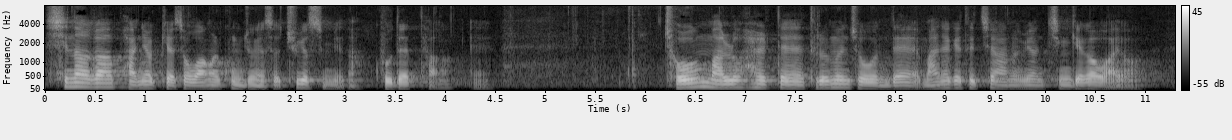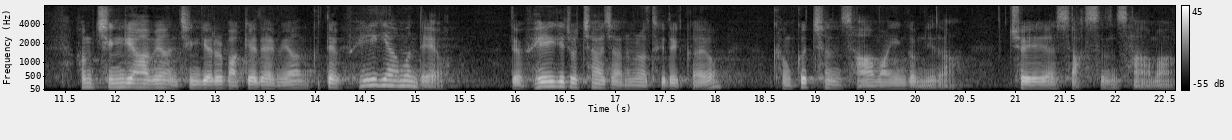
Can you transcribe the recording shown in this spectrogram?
신하가 반역해서 왕을 궁중에서 죽였습니다. 구데타. 예. 좋은 말로 할 때 들으면 좋은데 만약에 듣지 않으면 징계가 와요. 그럼 징계하면 징계를 받게 되면 그때 회개하면 돼요. 근데 회개조차 하지 않으면 어떻게 될까요? 그럼 끝은 사망인 겁니다. 죄의 삯은 사망.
